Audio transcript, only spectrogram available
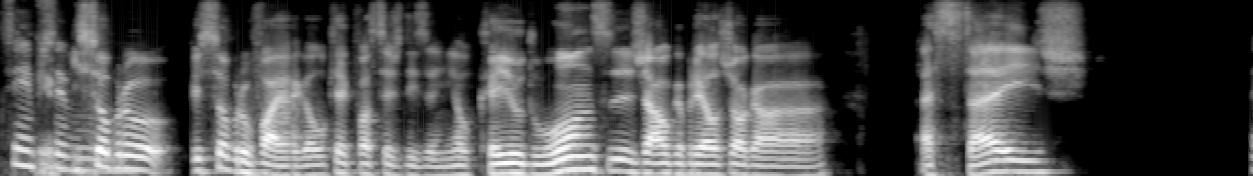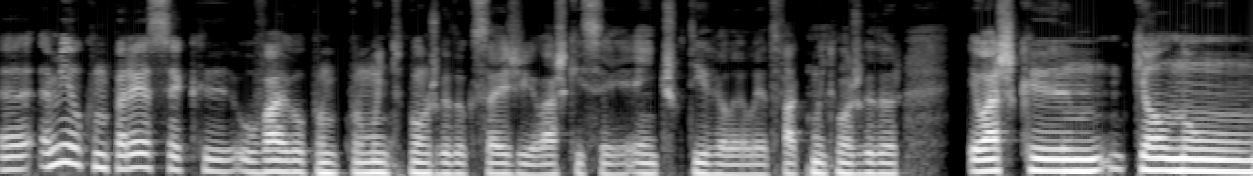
Sim, percebo. E sobre, o, e sobre o Weigl, o que é que vocês dizem? Ele caiu do 11, já o Gabriel joga a, a 6. Uh, a mim o que me parece é que o Weigl, por, por muito bom jogador que seja, e eu acho que isso é, é indiscutível, ele é de facto muito bom jogador. Eu acho que, que ele não,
